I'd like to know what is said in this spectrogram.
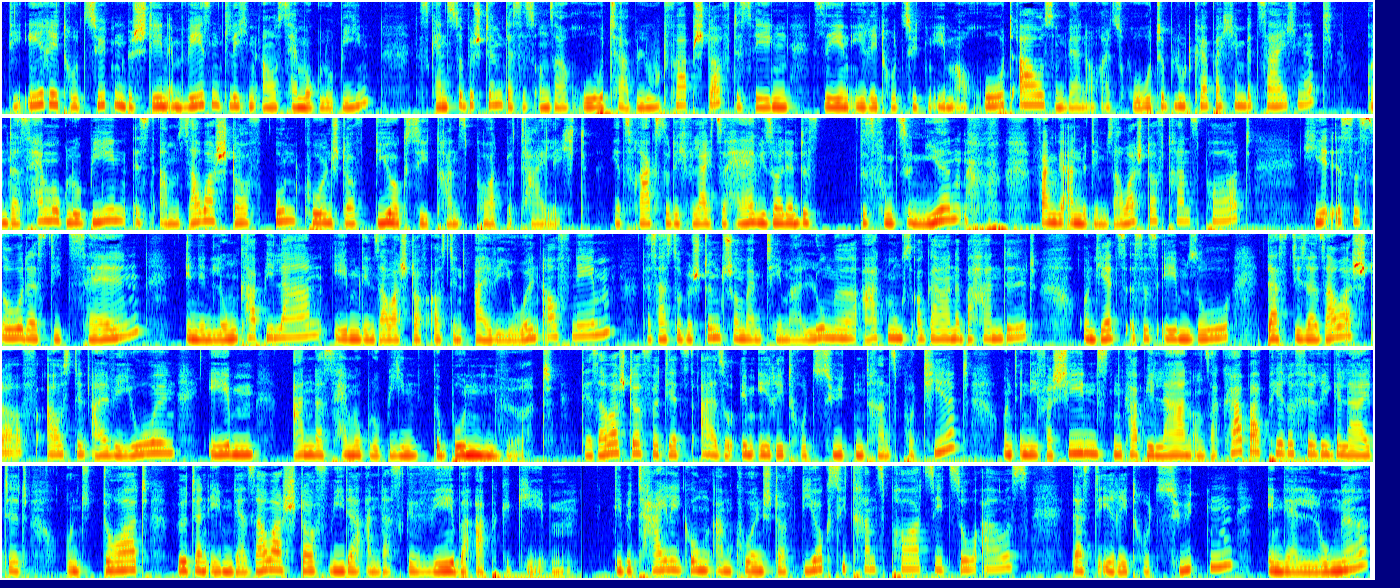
Die Erythrozyten bestehen im Wesentlichen aus Hämoglobin, das kennst du bestimmt, das ist unser roter Blutfarbstoff. Deswegen sehen Erythrozyten eben auch rot aus und werden auch als rote Blutkörperchen bezeichnet. Und das Hämoglobin ist am Sauerstoff- und Kohlenstoffdioxidtransport beteiligt. Jetzt fragst du dich vielleicht so, hä, wie soll denn das, das funktionieren? Fangen wir an mit dem Sauerstofftransport. Hier ist es so, dass die Zellen in den Lungenkapillaren eben den Sauerstoff aus den Alveolen aufnehmen das hast du bestimmt schon beim Thema Lunge, Atmungsorgane behandelt. Und jetzt ist es eben so, dass dieser Sauerstoff aus den Alveolen eben an das Hämoglobin gebunden wird. Der Sauerstoff wird jetzt also im Erythrozyten transportiert und in die verschiedensten Kapillaren unserer Körperperipherie geleitet und dort wird dann eben der Sauerstoff wieder an das Gewebe abgegeben. Die Beteiligung am Kohlenstoffdioxidtransport sieht so aus, dass die Erythrozyten in der Lunge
